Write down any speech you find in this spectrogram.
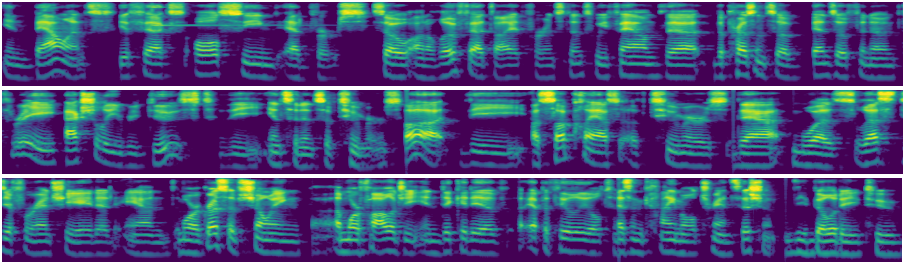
in balance, the effects all seemed adverse. So, on a low fat diet, for instance, we found that the presence of benzophenone 3 actually reduced the incidence of tumors, but the a subclass of tumors that was less differentiated and more aggressive, showing uh, a morphology indicative epithelial to mesenchymal transition, the ability to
